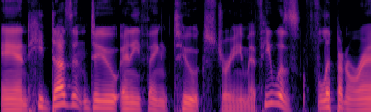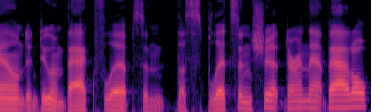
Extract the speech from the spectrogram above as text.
and he doesn't do anything too extreme. If he was flipping around and doing backflips and the splits and shit during that battle,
